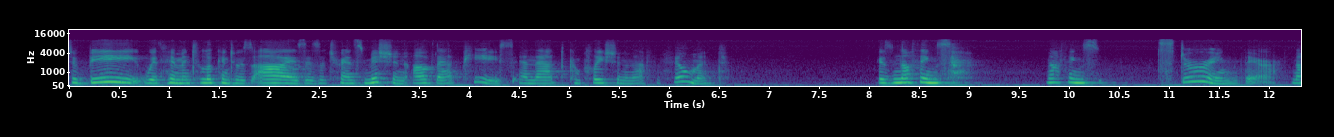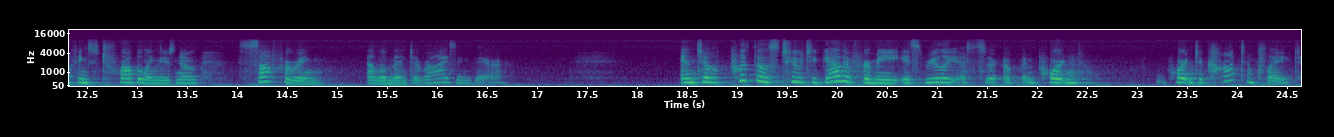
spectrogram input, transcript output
To be with him and to look into his eyes is a transmission of that peace and that completion and that fulfillment because nothing's, nothing's stirring there, nothing's troubling, there's no suffering element arising there. And to put those two together for me is really important, important to contemplate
